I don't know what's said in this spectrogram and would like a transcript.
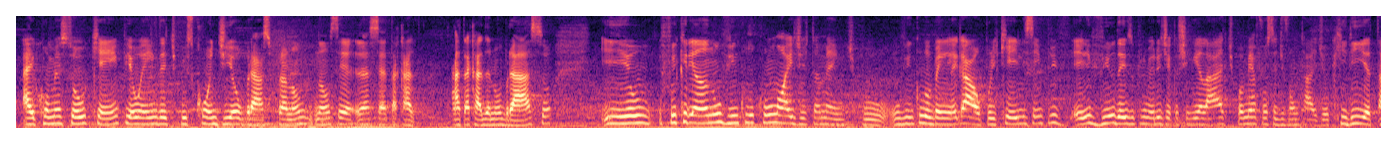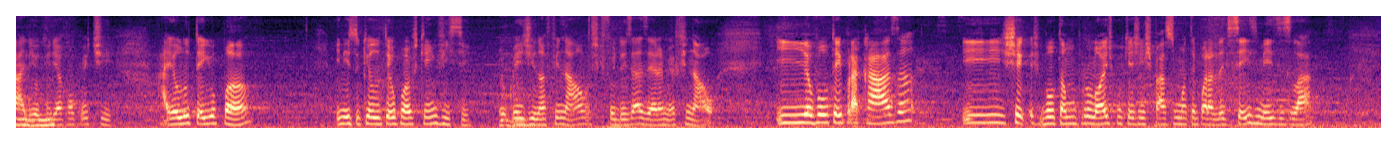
Aí começou o camp, eu ainda tipo escondia o braço para não não ser, ser atacada, atacada no braço. E eu fui criando um vínculo com o Lloyd também, tipo, um vínculo bem legal, porque ele sempre, ele viu desde o primeiro dia que eu cheguei lá, tipo, a minha força de vontade. Eu queria estar tá ali, eu uhum. queria competir. Aí eu lutei o PAN, e nisso que eu lutei o PAN eu fiquei em vice. Eu uhum. perdi na final, acho que foi 2 a 0 a minha final. E eu voltei para casa, e voltamos para o Lloyd porque a gente passa uma temporada de seis meses lá.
